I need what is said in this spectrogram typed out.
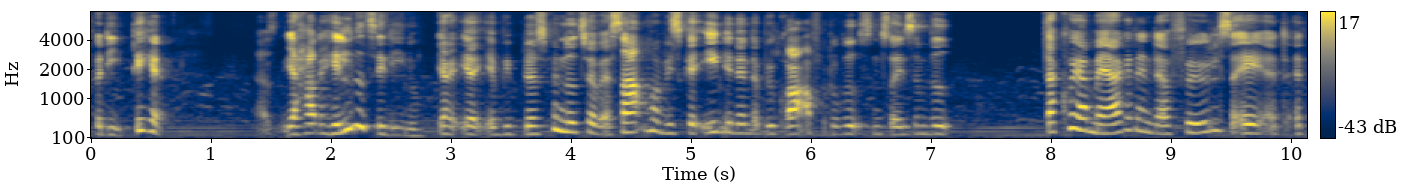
fordi det her, altså, jeg har det helvede til lige nu. Jeg, jeg, jeg, vi bliver simpelthen nødt til at være sammen, og vi skal ind i den der biograf, og du ved, sådan, så I ligesom ved. Der kunne jeg mærke den der følelse af, at, at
